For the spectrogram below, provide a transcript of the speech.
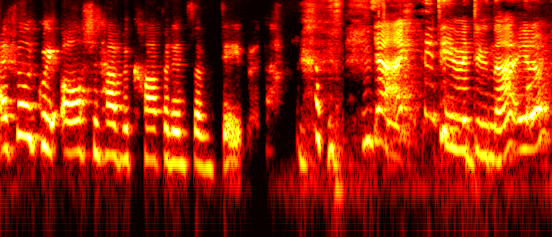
I feel like we all should have the confidence of David. yeah, I can see David doing that, you know?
